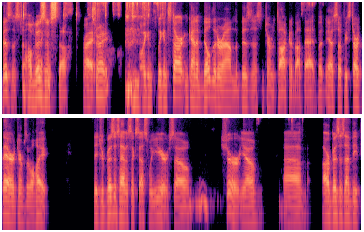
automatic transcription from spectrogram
business stuff All business stuff. right. That's right. So we can we can start and kind of build it around the business in terms of talking about that. But yeah so if we start there in terms of well hey did your business have a successful year? So sure you know um, our business mvp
